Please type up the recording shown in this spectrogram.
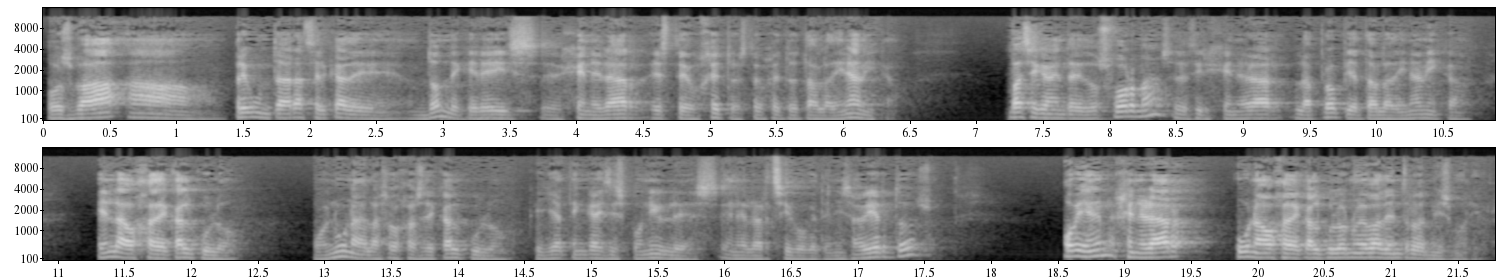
os va a preguntar acerca de dónde queréis eh, generar este objeto, este objeto de tabla dinámica. Básicamente hay dos formas, es decir, generar la propia tabla dinámica en la hoja de cálculo o en una de las hojas de cálculo que ya tengáis disponibles en el archivo que tenéis abiertos, o bien generar una hoja de cálculo nueva dentro del mismo libro.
